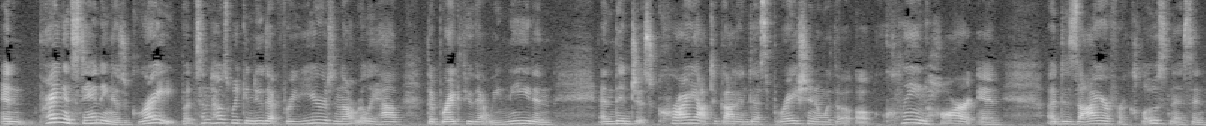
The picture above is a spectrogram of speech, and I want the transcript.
And praying and standing is great but sometimes we can do that for years and not really have the breakthrough that we need. And and then just cry out to God in desperation and with a, a clean heart and a desire for closeness. And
